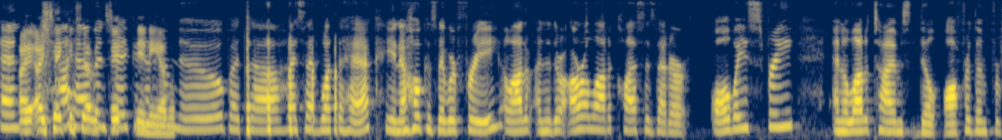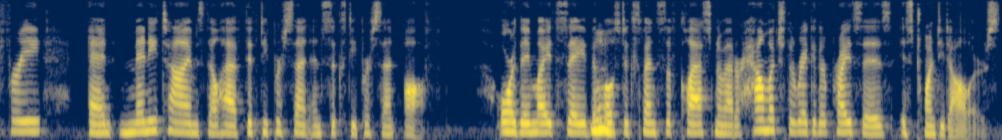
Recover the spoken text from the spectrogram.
And I- I take you haven't taken taken any of them, no, but uh, I said, what the heck, you know, because they were free. A lot of, and there are a lot of classes that are always free, and a lot of times they'll offer them for free, and many times they'll have 50% and 60% off. Or they might say the most expensive class, no matter how much the regular price is, is $20.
